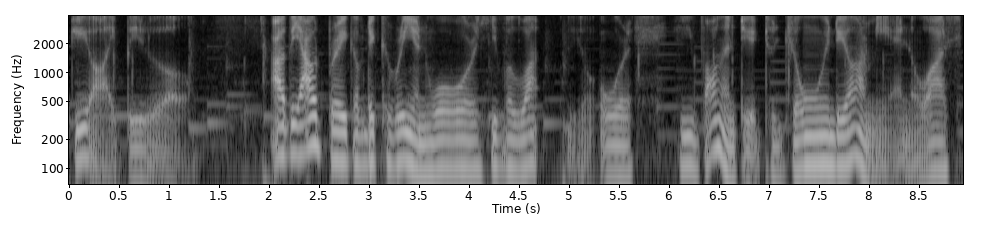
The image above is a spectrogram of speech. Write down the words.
GI Bill. At the outbreak of the Korean War, he, or he volunteered to join the army and was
